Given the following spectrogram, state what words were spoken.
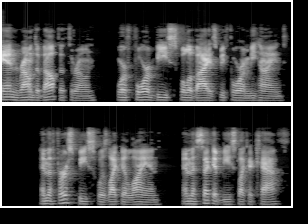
and round about the throne, were four beasts full of eyes before and behind. And the first beast was like a lion, and the second beast like a calf,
